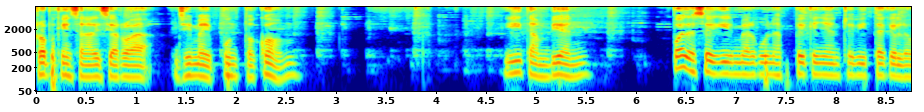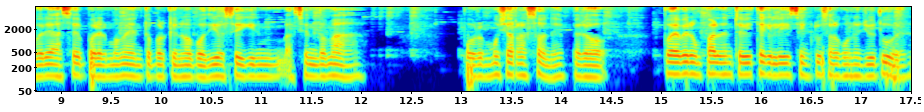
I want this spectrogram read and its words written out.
robgamesanalysis.gmail.com y también puedes seguirme algunas pequeñas entrevistas que logré hacer por el momento porque no he podido seguir haciendo más por muchas razones, pero puede ver un par de entrevistas que le hice incluso a algunos youtubers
